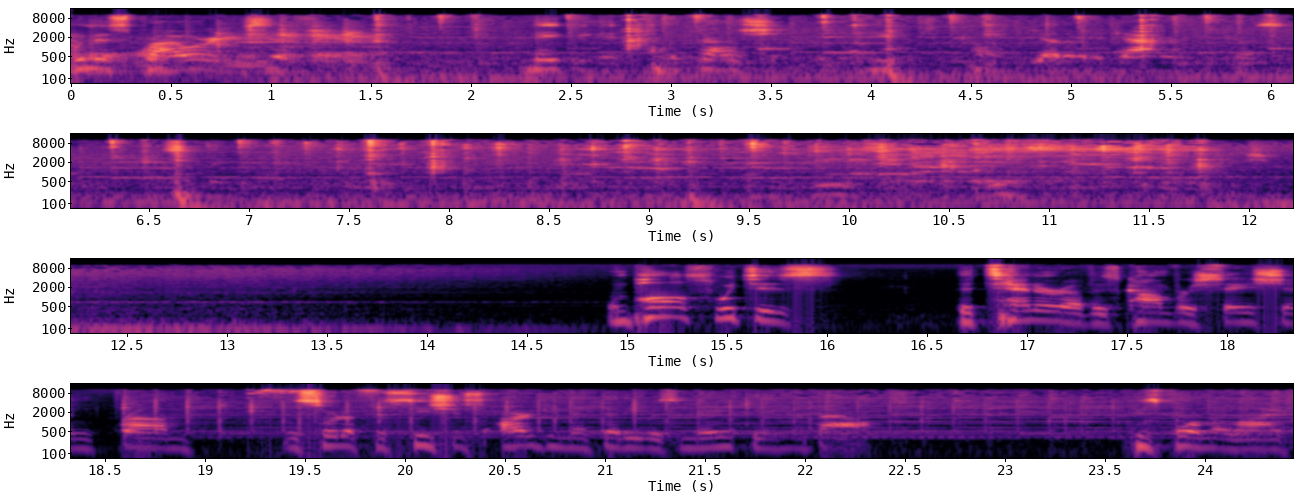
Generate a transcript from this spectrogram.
We miss priorities of making it to the fellowship of the believers and coming together in a gathering because something When Paul switches the tenor of his conversation from the sort of facetious argument that he was making about his former life,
